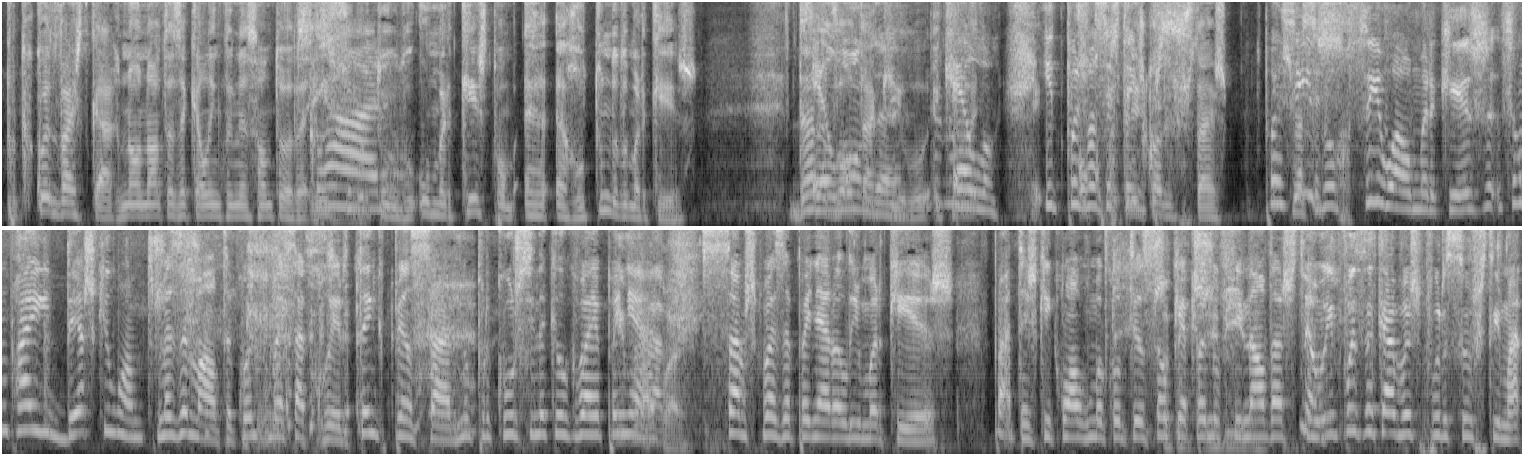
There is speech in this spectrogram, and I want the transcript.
Porque quando vais de carro não notas aquela inclinação toda. E sobretudo o Marquês de Pombo, a, rotunda do Marquês, dar É a volta longa. àquilo. É aquilo. E depois vocês três têm códigos postais. Pois Sim, vocês... do Recio ao Marquês são para aí 10 km. Mas a malta, quando começa a correr, tem que pensar no percurso e naquilo que vai apanhar. verdade. Se sabes que vais apanhar ali o Marquês, pá, tens que ir com alguma contenção Só que é que para no gerir. final dar tudo. Não, e depois acabas por subestimar.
